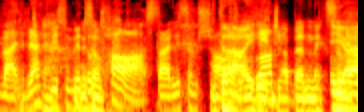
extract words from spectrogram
verre hvis hun begynte liksom, å ta av seg liksom sjalen. Dra i sånn. hijaben, liksom. Ja,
